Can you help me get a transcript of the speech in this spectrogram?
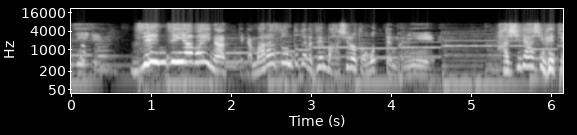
時に、全然やばいなっていうか、マラソン例えば全部走ろうと思ってんのに、走り始めて、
